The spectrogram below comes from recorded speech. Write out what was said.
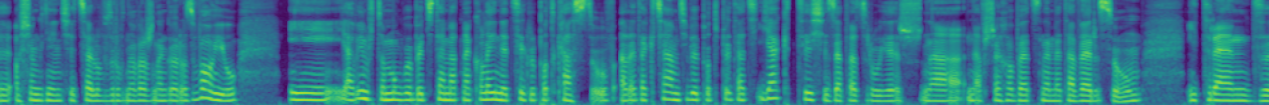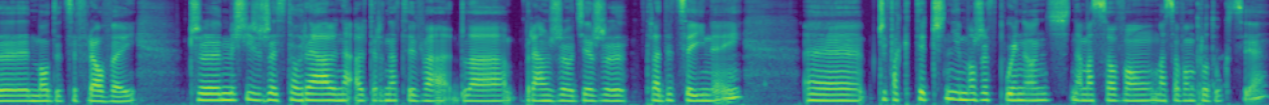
y, osiągnięcie celów zrównoważonego rozwoju. I ja wiem, że to mógłby być temat na kolejny cykl podcastów, ale tak chciałam Ciebie podpytać, jak Ty się zapatrujesz na, na wszechobecne metaversum i trend mody cyfrowej? Czy myślisz, że jest to realna alternatywa dla branży odzieży tradycyjnej? E, czy faktycznie może wpłynąć na masową, masową produkcję?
